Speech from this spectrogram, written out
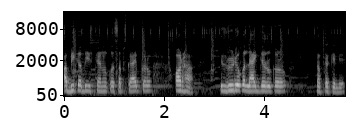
अभी कभी इस चैनल को सब्सक्राइब करो और हाँ इस वीडियो को लाइक ज़रूर करो। तब तक के लिए।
